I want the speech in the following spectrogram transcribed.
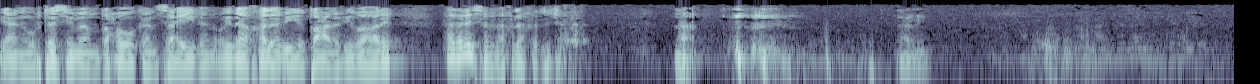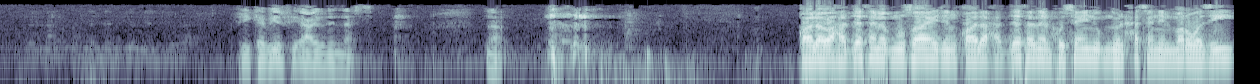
يعني مبتسما ضحوكا سعيدا وإذا خلى به طعن في ظهره هذا ليس من أخلاق الرجال. نعم. آمين. في كبير في أعين الناس. نعم. قال وحدثنا ابن صاعد قال حدثنا الحسين بن الحسن المروزي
